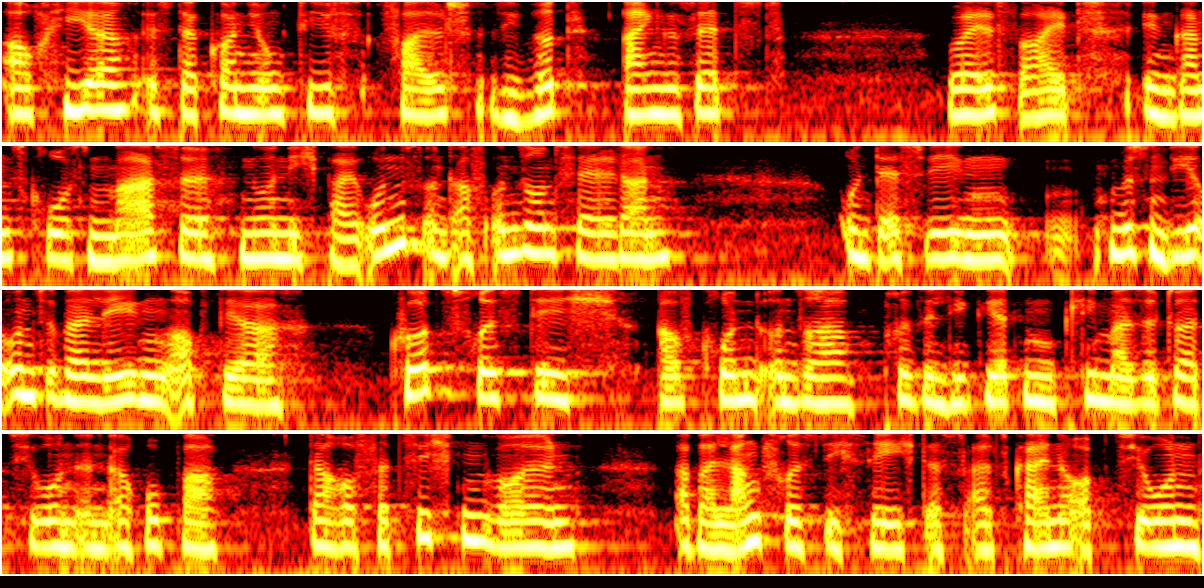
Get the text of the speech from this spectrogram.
Auch hier ist der Konjunktiv falsch. Sie wird eingesetzt weltweit in ganz großem Maße, nur nicht bei uns und auf unseren Feldern. Und deswegen müssen wir uns überlegen, ob wir kurzfristig aufgrund unserer privilegierten Klimasituation in Europa darauf verzichten wollen. Aber langfristig sehe ich das als keine Option.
